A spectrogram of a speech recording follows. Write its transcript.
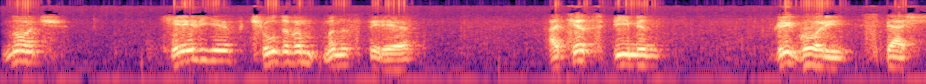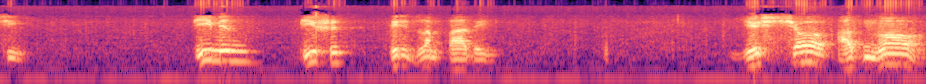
Ночь. Келье в чудовом монастыре. Отец Пимен, Григорий спящий. Пимен пишет перед лампадой. Еще одно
